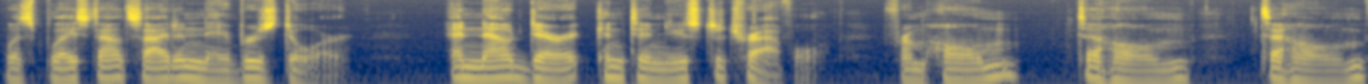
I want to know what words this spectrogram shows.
was placed outside a neighbor's door. And now Derek continues to travel from home to home to home.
